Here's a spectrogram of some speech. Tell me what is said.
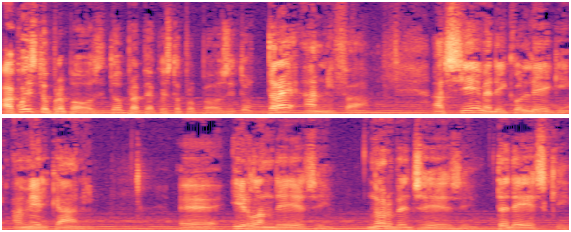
A questo proposito, proprio a questo proposito, tre anni fa, assieme a dei colleghi americani, eh, irlandesi, norvegesi, tedeschi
